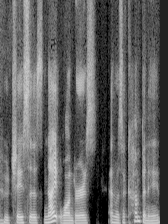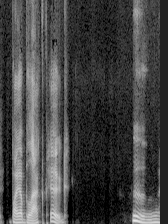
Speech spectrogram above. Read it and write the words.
who chases night wanderers and was accompanied by a black pig. Ooh.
